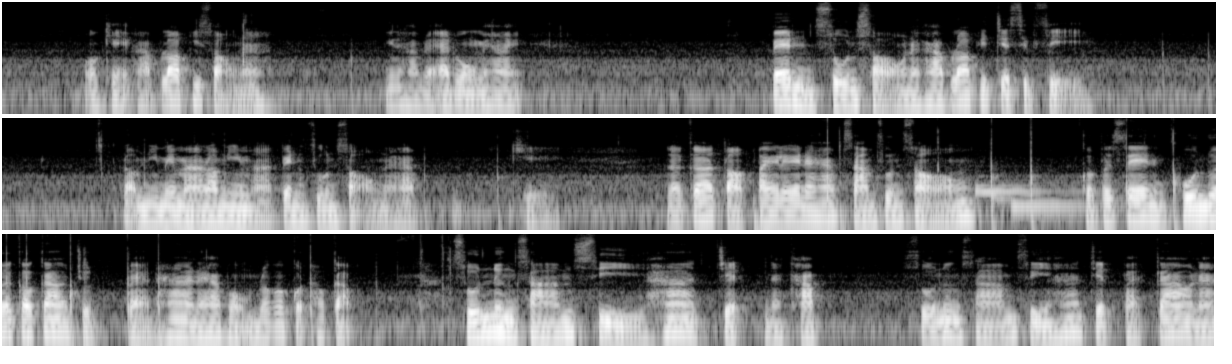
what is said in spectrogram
2 โอเคครับ รอบที่ 2 นะ นี่นะครับเดี๋ยวแอดวงไม่ให้ เป็น 02 นะครับ รอบที่ 74 รอบนี้ไม่มา รอบนี้มา เป็น 02 นะครับ โอเค แล้วก็ต่อไปเลยนะครับ 302 กดเปอร์เซ็นต์คูณด้วย 99.85 นะครับผม แล้วก็กดเท่ากับ 013457 นะครับ 01345789 นะ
